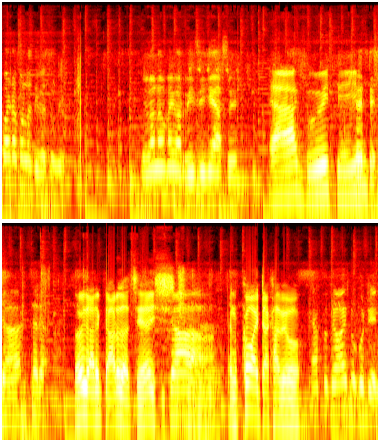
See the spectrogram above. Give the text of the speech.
কয়টা কলা দিবে তুমি? বললাম না ভাই আর রিজিকে আছে। এক দুই তিন চার চার ওই আরেকটা আরও যাচ্ছে কয়টা খাবে ও? এত দেওয়াই তো কঠিন।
